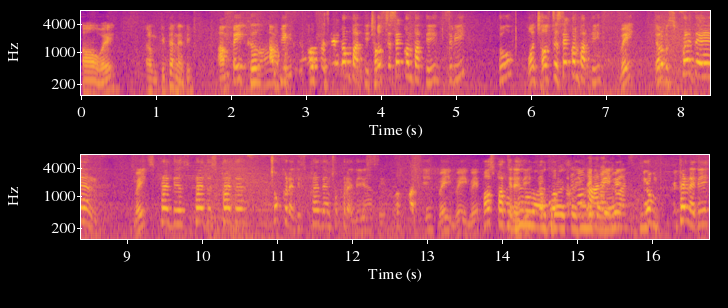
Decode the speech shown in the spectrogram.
어 웨이? 여러분 디펜 레디? 안 페이크 안 페이크 저스트 세컨 파티 저스트 세컨 파티 3 2 1 저스트 세컨 파티 웨이 여러분 스프레드 앤 웨이 스프레드 스프레드 스프레드 초크 레디 스프레드 앤 초크 레디. 퍼스트 파티. 웨이 웨이 웨이. 퍼스트 파티 레디. 어, 해로가 들어있어, 여러분 해로가. 웨이, 웨이. 여러분 디펜 레디.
